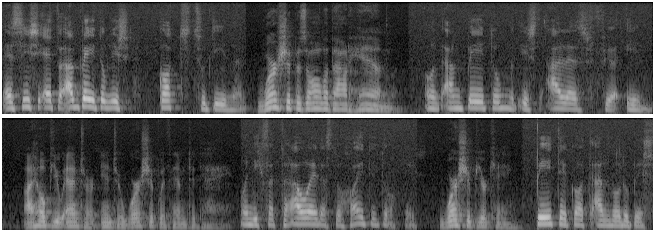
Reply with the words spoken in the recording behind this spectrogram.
Es ist etwa, Anbetung ist, Gott zu dienen. Worship is all about Him. Und Anbetung ist alles für ihn. I hope you enter into worship with Him today. Und ich vertraue, dass du heute durchbrichst. Worship your King. Bete Gott an, wo du bist.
